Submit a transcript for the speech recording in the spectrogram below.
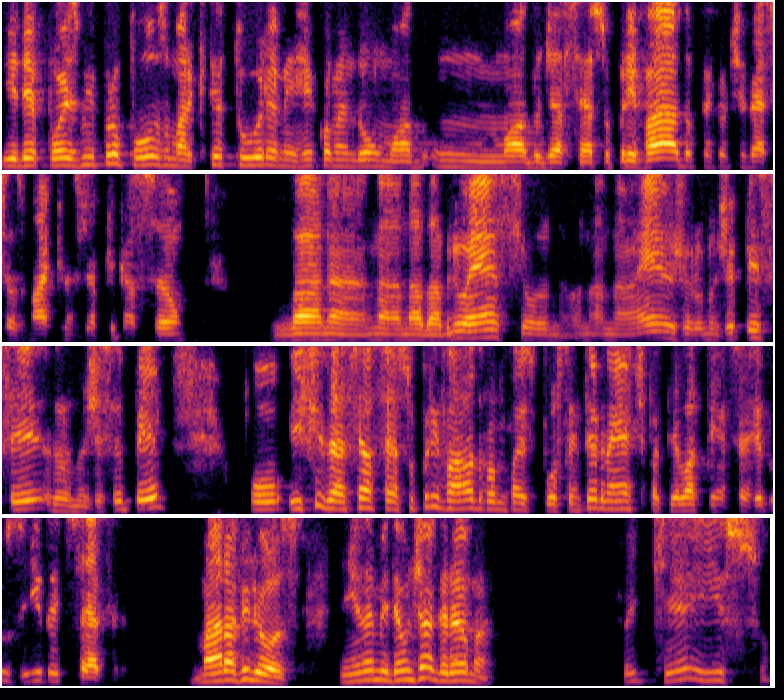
e depois me propôs uma arquitetura, me recomendou um modo, um modo de acesso privado para que eu tivesse as máquinas de aplicação lá na, na, na AWS, ou na, na, Azure, ou no GPC, no GCP, ou, e fizesse acesso privado para não estar exposto à internet, para ter latência reduzida, etc. Maravilhoso. E ainda me deu um diagrama. Falei, que é isso?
